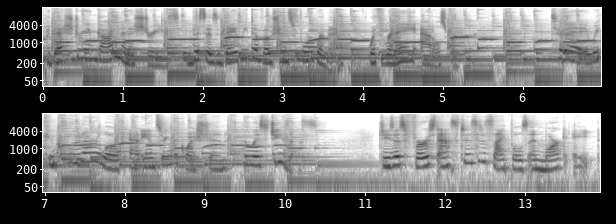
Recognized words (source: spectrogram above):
Pedestrian God Ministries, this is Daily Devotions for Women with Renee Adelsberger. Today, we conclude our look at answering the question Who is Jesus? Jesus first asked his disciples in Mark 8,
